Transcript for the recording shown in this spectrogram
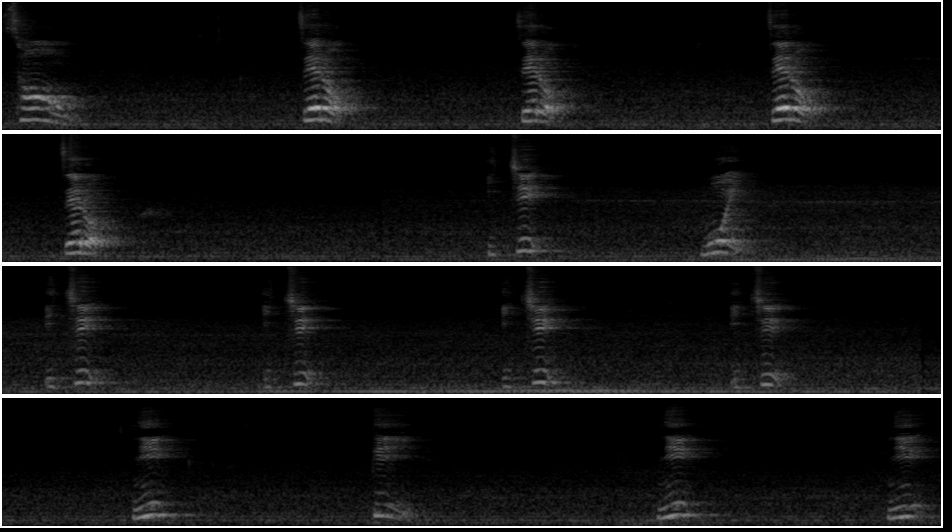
損ゼロ。ゼロ。ゼロ。ゼロ。1もい1 1 1 1 1 P2 2に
